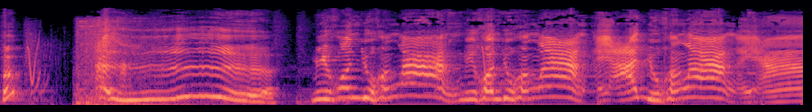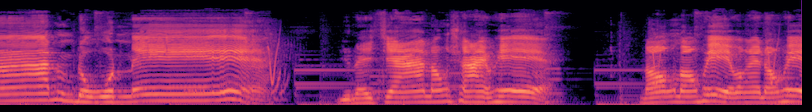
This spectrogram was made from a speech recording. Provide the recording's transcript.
ฮึบเออมีคนอยู่ข้างล่าง มีคนอยู่ข้างล่าง ไออาร์ตอยู่ข้างล่าง ไออาร์ตมึงโดนแน่ อยู่ในจ้าน้องชายเพ่น้องน้องเพ่ว่าไงน้องเพ่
